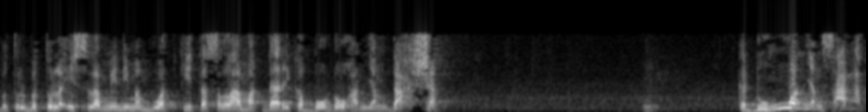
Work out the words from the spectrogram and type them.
Betul-betul Islam ini membuat kita selamat dari kebodohan yang dahsyat. Hmm. Kedunguan yang sangat.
